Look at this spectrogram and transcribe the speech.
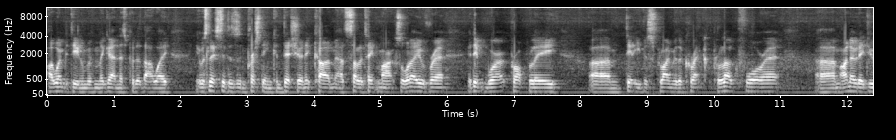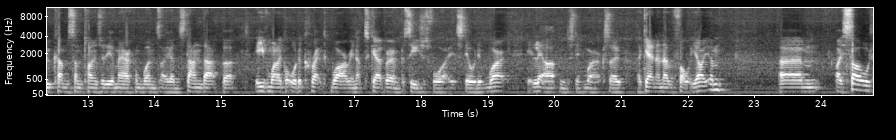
I won't be dealing with him again. Let's put it that way. It was listed as in pristine condition. It come, it had sellotape marks all over it. It didn't work properly. Um, didn't even supply me with the correct plug for it. Um, I know they do come sometimes with the American ones. I understand that, but even when I got all the correct wiring up together and procedures for it, it still didn't work. It lit up and just didn't work. So again, another faulty item. Um, I sold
